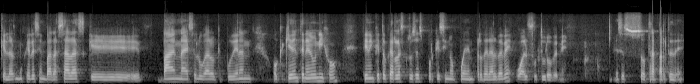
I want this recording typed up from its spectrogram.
que las mujeres embarazadas que van a ese lugar o que pudieran o que quieren tener un hijo, tienen que tocar las cruces porque si no pueden perder al bebé o al futuro bebé. Esa es otra parte de,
